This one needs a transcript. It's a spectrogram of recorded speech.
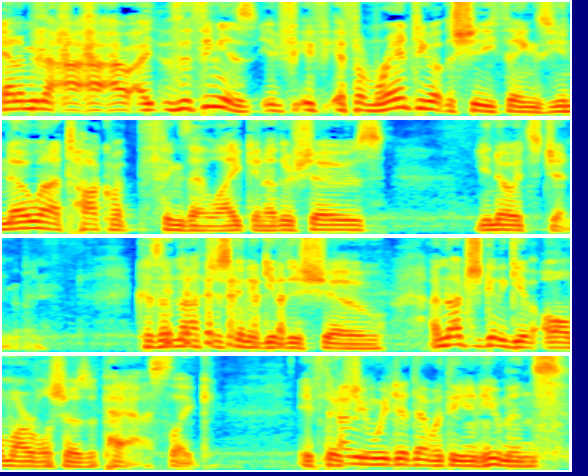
and I mean, I, I, I, the thing is, if, if if I'm ranting about the shitty things, you know, when I talk about the things I like in other shows, you know it's genuine. Because I'm not just going to give this show. I'm not just going to give all Marvel shows a pass. Like, if there's, I mean, we did that with the Inhumans.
